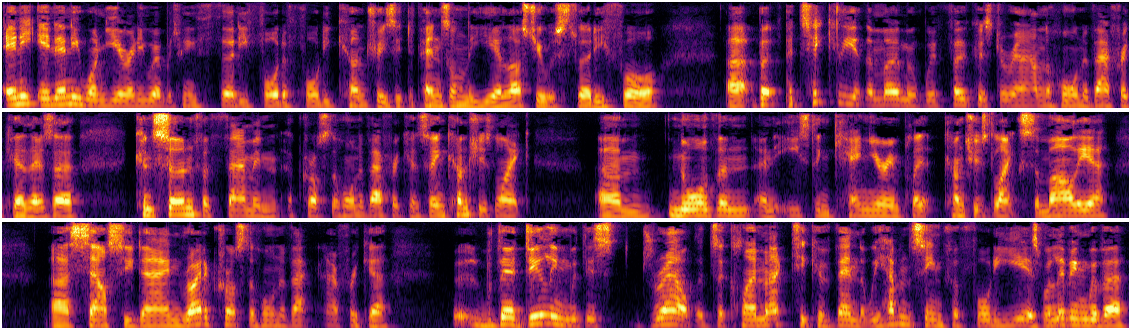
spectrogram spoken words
any in any one year anywhere between 34 to 40 countries. It depends on the year. Last year was 34. Uh, but particularly at the moment, we're focused around the Horn of Africa. There's a concern for famine across the Horn of Africa. So in countries like um, northern and eastern Kenya, in pl- countries like Somalia, uh, South Sudan, right across the Horn of Africa. They're dealing with this drought that's a climactic event that we haven't seen for 40 years. We're living with a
